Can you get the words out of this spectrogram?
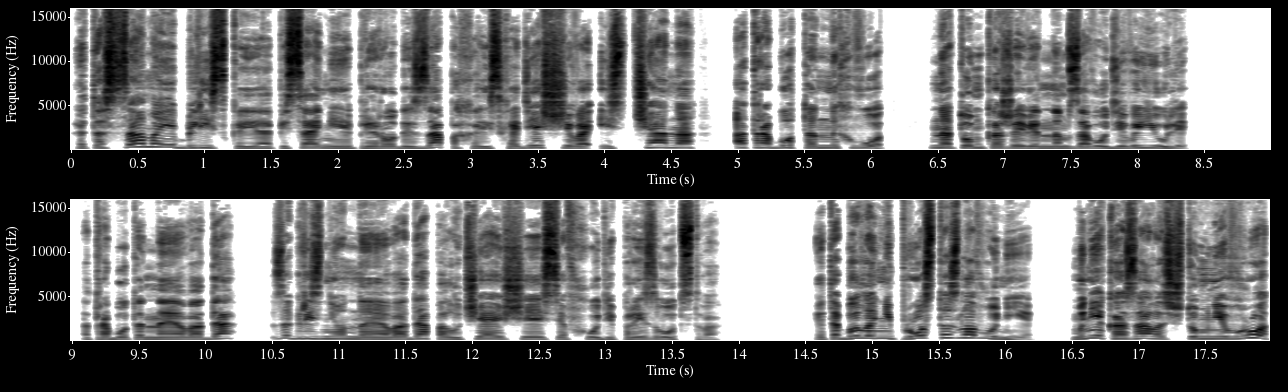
Это самое близкое описание природы запаха, исходящего из чана отработанных вод на том кожевенном заводе в июле, Отработанная вода — загрязненная вода, получающаяся в ходе производства. Это было не просто зловоние, Мне казалось, что мне в рот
